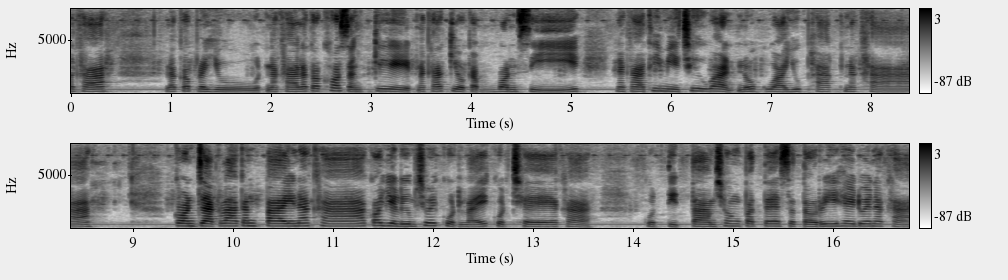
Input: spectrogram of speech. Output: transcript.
นะคะ แล้วก็ประโยชน์นะคะ แล้วก็ข้อสังเกตนะคะ เกี่ยวกับบอลสีนะคะ ที่มีชื่อว่านกวายุพักนะคะ ก่อนจากลากันไปนะคะ ก็อย่าลืมช่วยกดไลค์กดแชร์ค่ะ ดติดตามช่องป้าแต้สตอรี่ให้ด้วยนะคะ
